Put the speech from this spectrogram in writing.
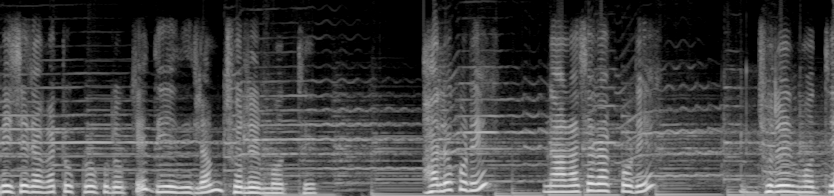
ভেজে রাখা টুকরোগুলোকে দিয়ে দিলাম ঝোলের মধ্যে। ভালো করে নাড়াচাড়া করে ঝোলের মধ্যে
